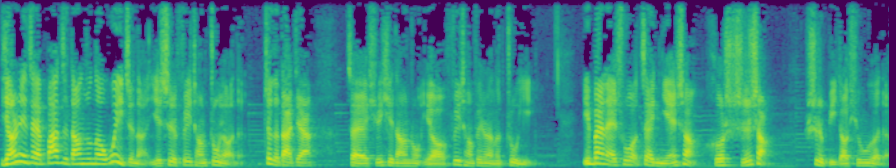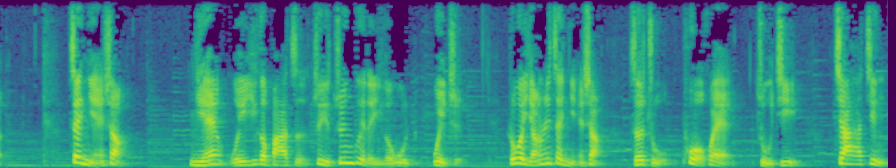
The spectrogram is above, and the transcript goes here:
阳刃在八字当中的位置呢，也是非常重要的。这个大家在学习当中也要非常非常的注意。一般来说，在年上和时上是比较凶恶的。在年上，年为一个八字最尊贵的一个物位置。如果阳刃在年上，则主破坏祖基，家境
